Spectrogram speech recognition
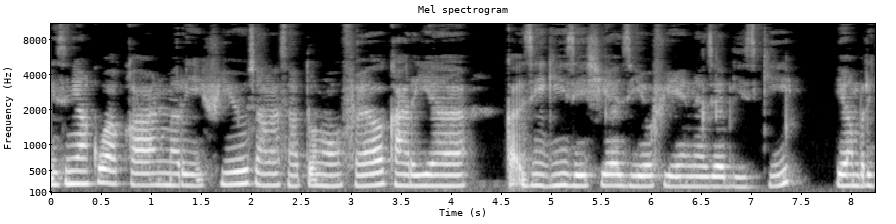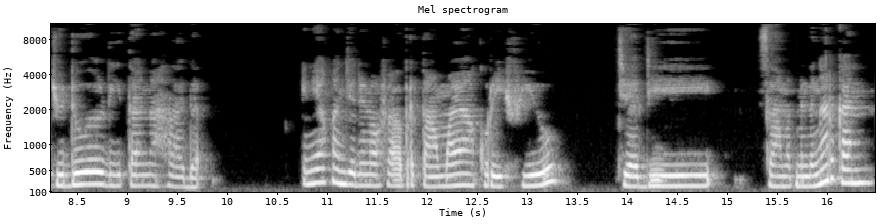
Di sini aku akan mereview salah satu novel karya Kak Ziggy Zesia Zioviena Zabliski yang berjudul Di Tanah Lada. Ini akan jadi novel pertama yang aku review, jadi selamat mendengarkan.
